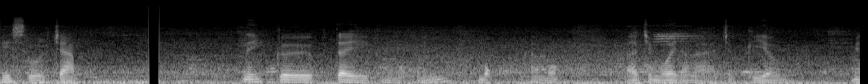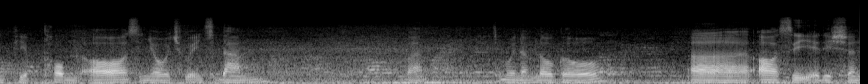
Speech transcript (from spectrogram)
វាស្រួលចាប់នេះគឺផ្ទៃខាងមុខនេះមុខខាងមុខជាមួយនឹងចង្គៀងមានភាពធំល្អសញ្ញោឆ្វេងស្ដាំបាទជាមួយនឹង logo អឺ RC edition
